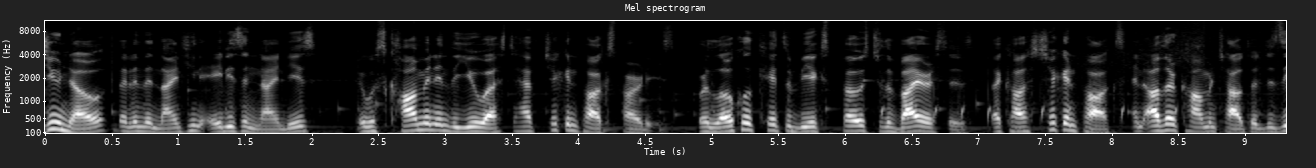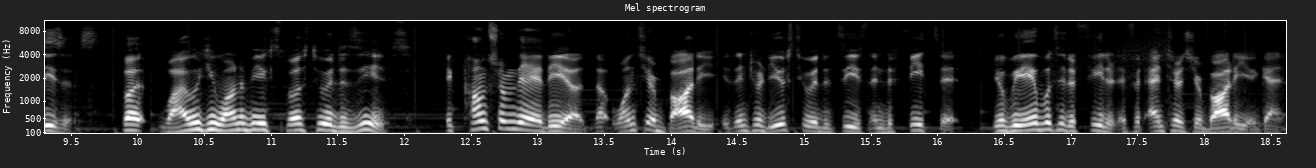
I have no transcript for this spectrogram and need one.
you know that in the 1980s and 90s, it was common in the US to have chickenpox parties, where local kids would be exposed to the viruses that cause chickenpox and other common childhood diseases. But why would you want to be exposed to a disease? It comes from the idea that once your body is introduced to a disease and defeats it, you'll be able to defeat it if it enters your body again.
